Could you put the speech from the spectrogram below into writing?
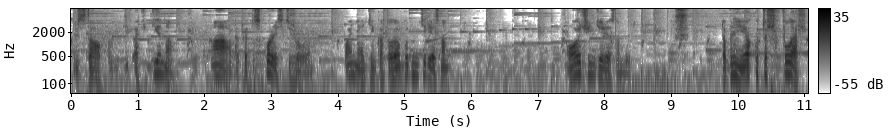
кристаллов офигенно а так это скорость тяжелая понятненько тогда будет интересно очень интересно будет да блин, я какой-то флэш.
